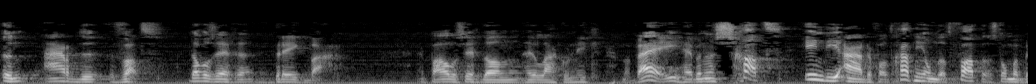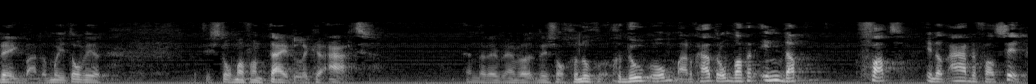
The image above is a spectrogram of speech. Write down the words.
een aardevat. Dat wil zeggen, breekbaar. En Paulus zegt dan heel laconiek, maar wij hebben een schat in die aardevat. Het gaat niet om dat vat, dat is toch maar breekbaar. Dat moet je toch weer, het is toch maar van tijdelijke aard. En daar hebben we, er is al genoeg gedoe om, maar het gaat erom wat er in dat vat, in dat aardevat zit.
